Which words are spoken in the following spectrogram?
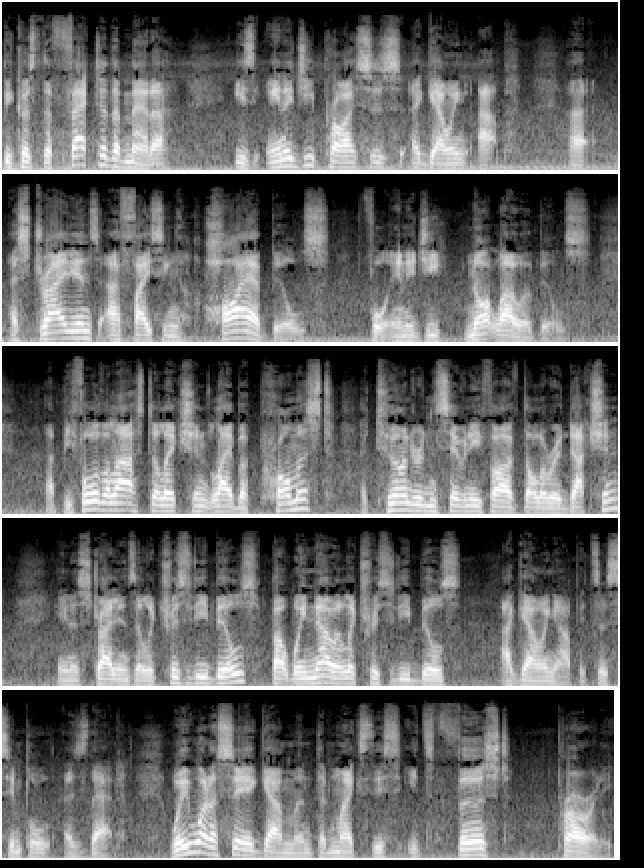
because the fact of the matter is energy prices are going up. Uh, Australians are facing higher bills for energy, not lower bills. Uh, before the last election, Labor promised a $275 reduction in Australians' electricity bills, but we know electricity bills are going up. It's as simple as that. We want to see a government that makes this its first priority.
